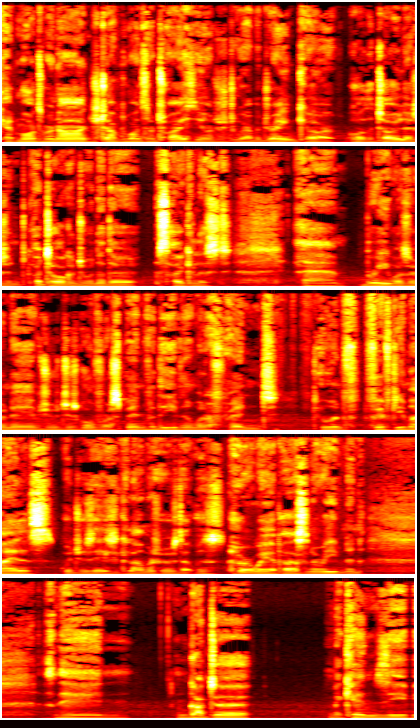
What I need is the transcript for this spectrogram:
kept motoring on, stopped once or twice, you know, just to grab a drink or go to the toilet and got talking to another cyclist. Um, was her name. She was just going for a spin for the evening with her friend, doing 50 miles, which is 80 kilometres. That was her way of passing her evening. And then got to Mackenzie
